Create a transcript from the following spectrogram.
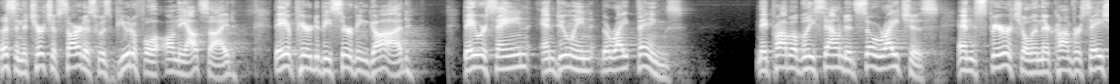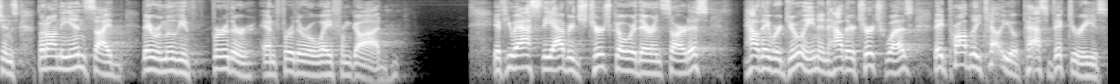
Listen, the church of Sardis was beautiful on the outside. They appeared to be serving God. They were saying and doing the right things. They probably sounded so righteous and spiritual in their conversations, but on the inside, they were moving further and further away from God. If you ask the average churchgoer there in Sardis, how they were doing and how their church was, they'd probably tell you of past victories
